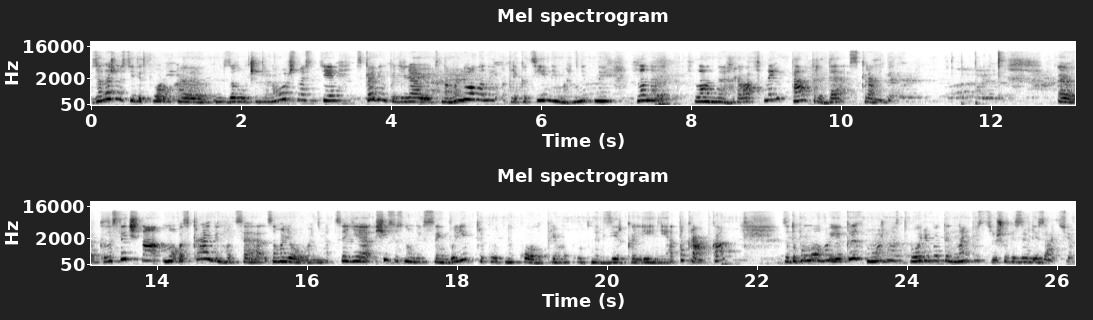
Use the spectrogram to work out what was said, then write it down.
В залежності від форм е, залучення наочності, скрайбінг поділяють намальований, аплікаційний, магнітний, фланеграфний та 3D-скрайбінг. Е, класична мова скрайбінгу це замальовування. Це є шість основних символів: трикутник, коло, прямокутник, зірка, лінія та крапка, за допомогою яких можна створювати найпростішу візуалізацію.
